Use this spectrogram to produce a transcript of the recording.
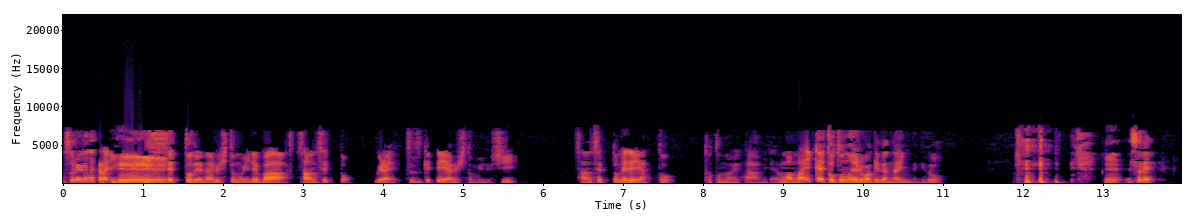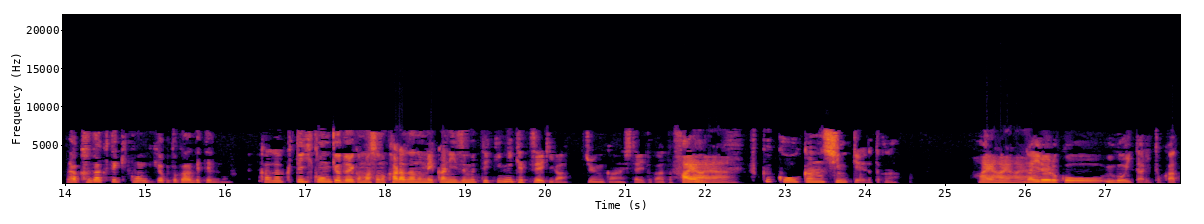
それがだから1、へーセットでなる人もいれば、3セットぐらい続けてやる人もいるし、3セット目でやっと整えた、みたいな。まあ、毎回整えるわけではないんだけど、え、それ、なんか科学的根拠とかが出てるの？科学的根拠というか、まあ、その体のメカニズム的に血液が循環したりとか、あと副、はいはいはい。副交感神経だったかな。はいはいはい。がいろいろこう動いたりとかっ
